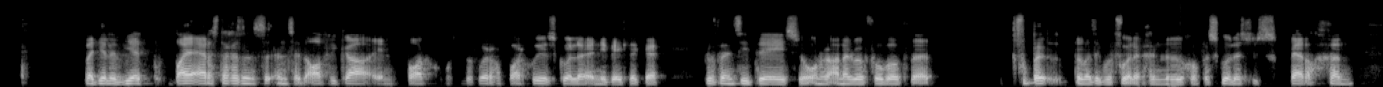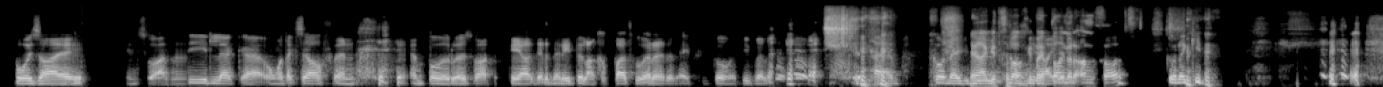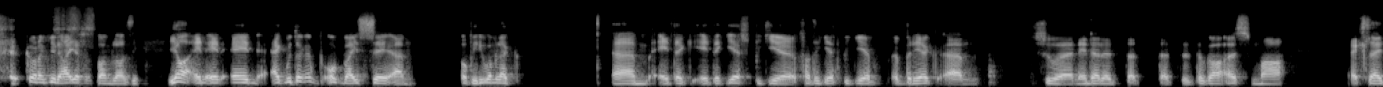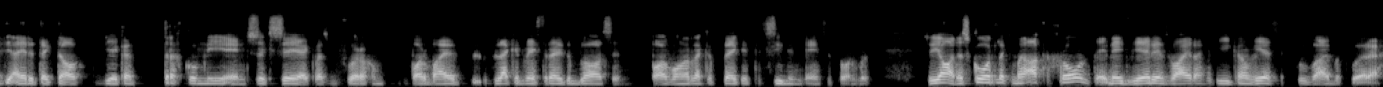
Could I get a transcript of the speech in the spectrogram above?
wat julle weet baie ernstig is in in Suid-Afrika en paar ons bevoorreg 'n paar goeie skole in die Weselike provinsie te hê so onder andere byvoorbeeld vir vir wat ek bevoorreg genoeg of vir skole soos Bergen, Boys Eye en so aan. Natuurlik uh, omdat ek self in in Paul Roos was. Ja, dit het net te lank gepas voor dit uitgekom het, die wille. Ehm kon ek Ja, ek het gewag met my timer aangaan. Kon ek dit kon ek dit hier span blaas. Ja, en en en ek moet ook ook by sê ehm um, op hierdie oomblik ehm um, het ek het ek eers bietjie vat ek eers bietjie 'n breek ehm um, so net dat dit dat dat dit ook al is, maar ek sluit die eie dat ek dalk weer kan terugkom nie en soos ek sê ek was bevoorreg om 'n paar baie lekker wedstryde te blaas en 'n paar wonderlike plekke te sien en mense te ontmoet. So ja, dis kortlik my agtergrond en net weer eens baie dankie dat jy kan wees. Ek voel baie bevoorreg.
